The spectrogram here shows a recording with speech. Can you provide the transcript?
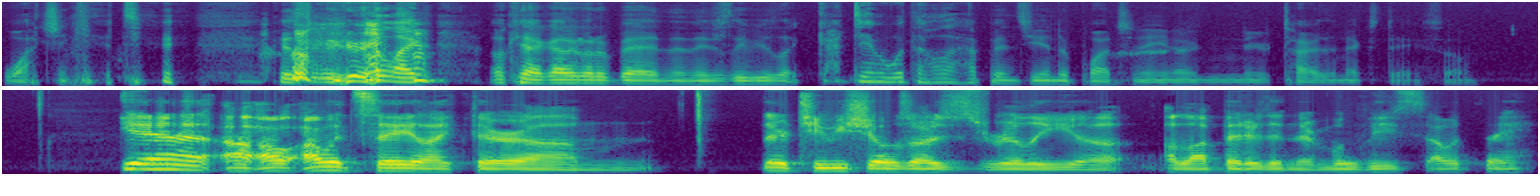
watching it because you're like, okay, I gotta go to bed, and then they just leave you like, God damn it, what the hell happens? You end up watching it, you know, and you're tired the next day. So Yeah, I, I I would say like their um their TV shows are just really uh, a lot better than their movies. I would say,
